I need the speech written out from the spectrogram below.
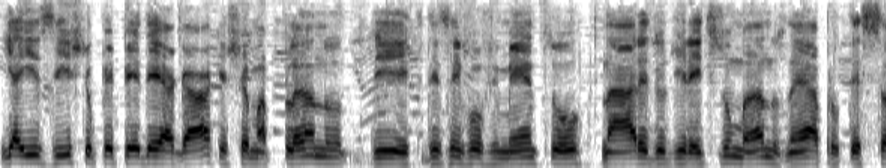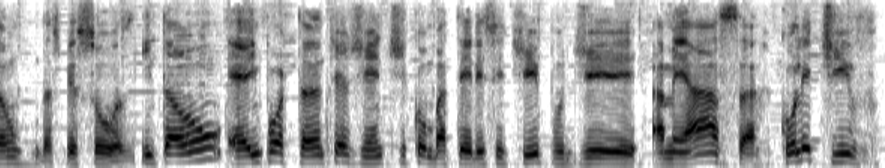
E aí existe o PPDH, que chama Plano de Desenvolvimento na área dos direitos humanos, né, a proteção das pessoas. Então, é importante a gente combater esse tipo de ameaça coletivo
